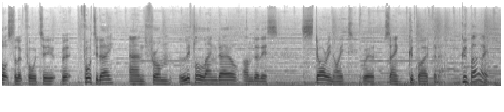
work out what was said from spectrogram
Lots to look forward to. But for today, and from Little Langdale under this starry night, we're saying goodbye for now. Goodbye.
